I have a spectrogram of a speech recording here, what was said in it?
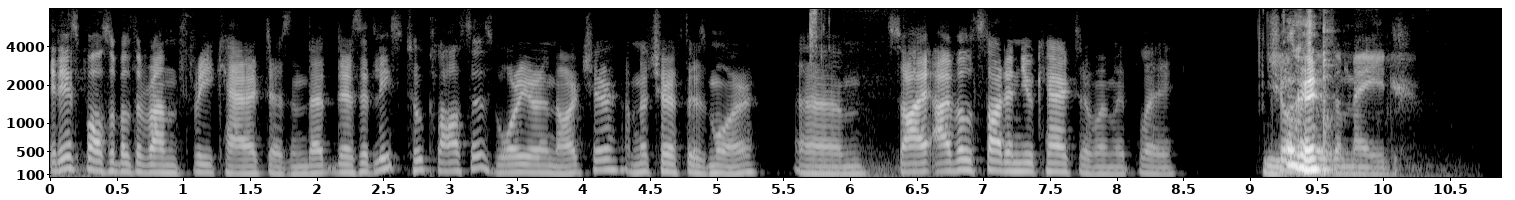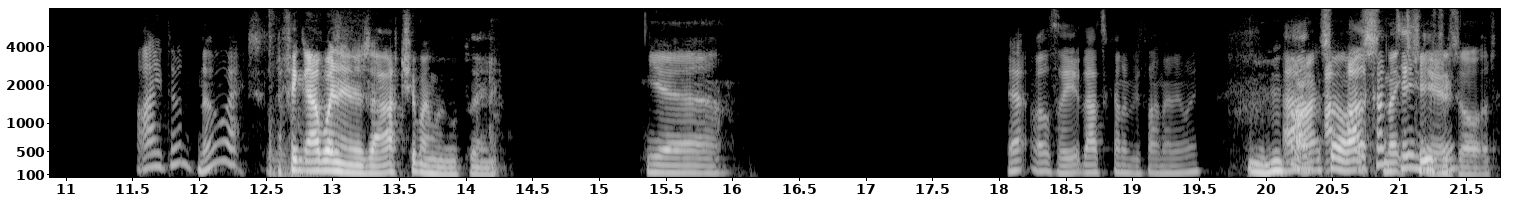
it is possible to run three characters, and that there's at least two classes, warrior and archer. I'm not sure if there's more. Um, so I, I will start a new character when we play. Sure, Okay. there's a mage. I don't know actually. I think I went in as Archer when we were playing it. Yeah. Yeah, we'll see. That's gonna be fun anyway. Mhm. Um, right, so I- I'll that's next continue. Tuesday sorted.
